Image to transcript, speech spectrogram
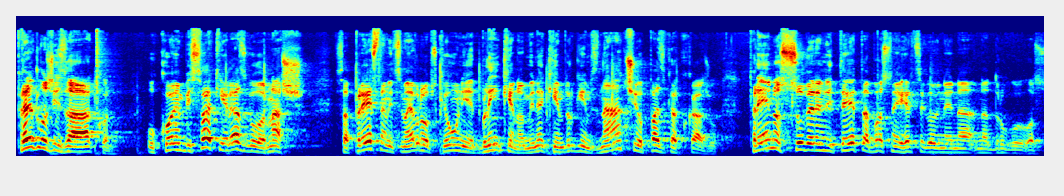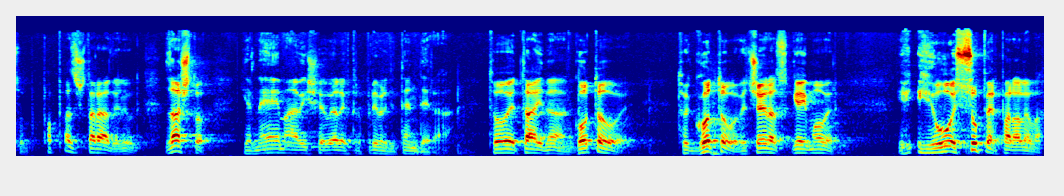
predloži zakon u kojem bi svaki razgovor naš sa predstavnicima Evropske unije, Blinkenom i nekim drugim značio, pazi kako kažu, prenos suvereniteta Bosne i Hercegovine na, na drugu osobu. Pa pazi šta rade ljudi. Zašto? Jer nema više u elektroprivredi tendera. To je taj dan. Gotovo je. To je gotovo. Večeras game over. I, i ovo je super paralela.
